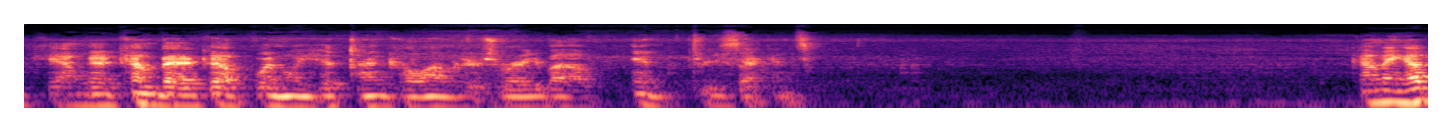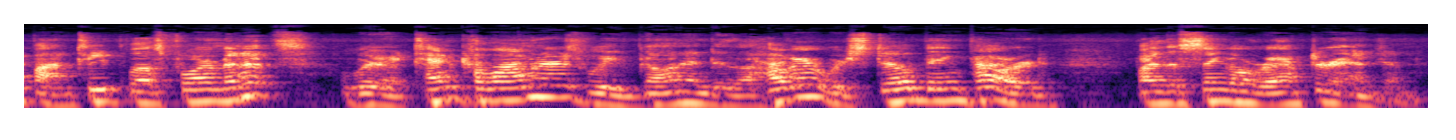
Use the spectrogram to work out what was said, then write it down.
Okay, I'm gonna come back up when we hit 10 kilometers right about in three seconds. Coming up on T plus four minutes, we're at 10 kilometers. We've gone into the hover. We're still being powered by the single Raptor engine.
